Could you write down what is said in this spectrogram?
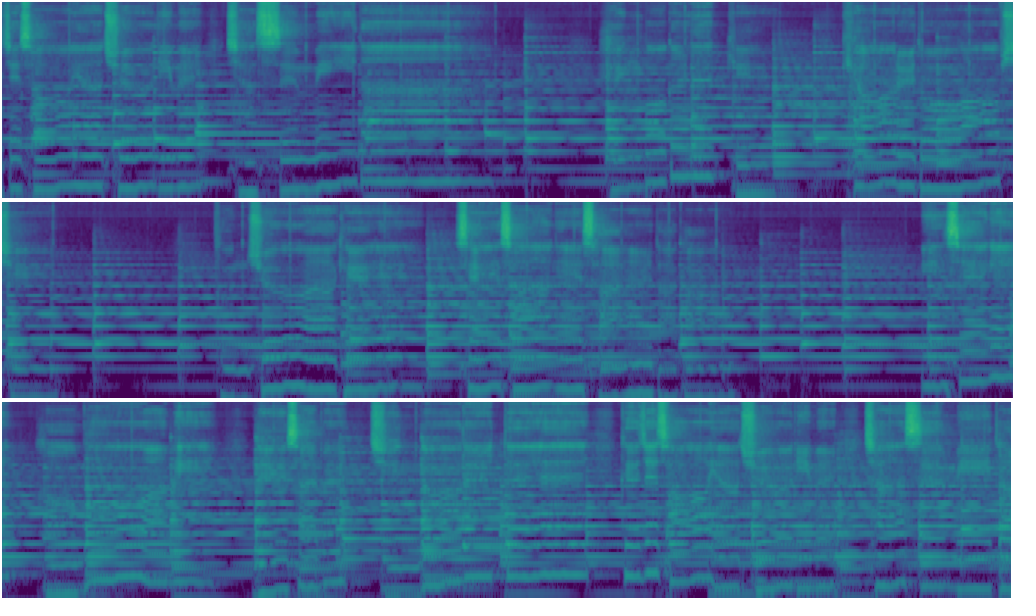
그제서야 주님을 찾습니다. 행복을 느낄 겨를도 없이 분주하게 세상에 살 짓누를 때 그제서야 주님을 찾습니다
